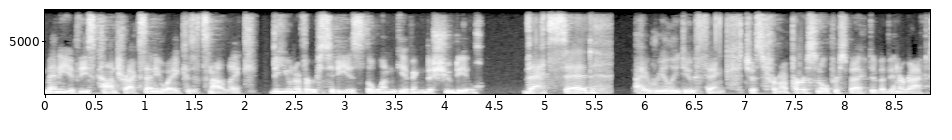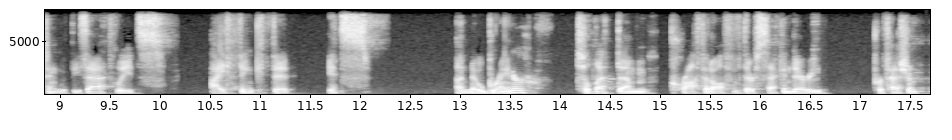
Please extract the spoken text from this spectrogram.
many of these contracts anyway, because it's not like the university is the one giving the shoe deal. That said, I really do think, just from a personal perspective of interacting with these athletes, I think that it's a no brainer to let them profit off of their secondary profession.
